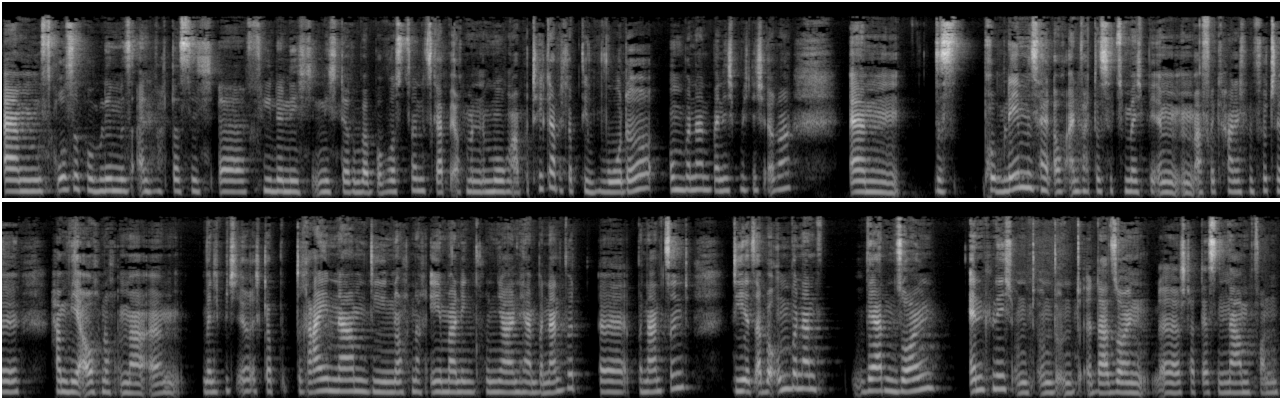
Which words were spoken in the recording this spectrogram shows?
Ähm, das große Problem ist einfach, dass sich äh, viele nicht, nicht darüber bewusst sind. Es gab ja auch mal eine Mohrenapotheke, aber ich glaube, die wurde umbenannt, wenn ich mich nicht irre. Ähm, das Problem ist halt auch einfach, dass wir zum Beispiel im, im afrikanischen Viertel haben wir auch noch immer ähm, wenn ich mich irre, ich glaube, drei Namen, die noch nach ehemaligen kolonialen Herren benannt, wird, äh, benannt sind, die jetzt aber umbenannt werden sollen, endlich. Und, und, und äh, da sollen äh, stattdessen Namen von,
